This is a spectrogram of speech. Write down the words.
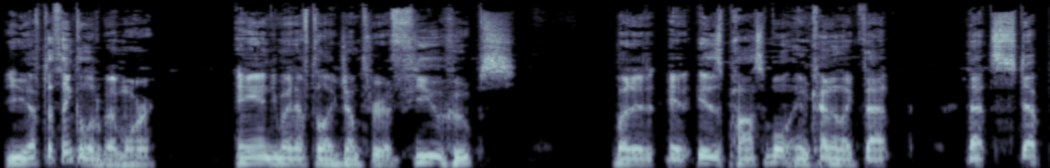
You have to think a little bit more and you might have to like jump through a few hoops, but it, it is possible. And kind of like that, that step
